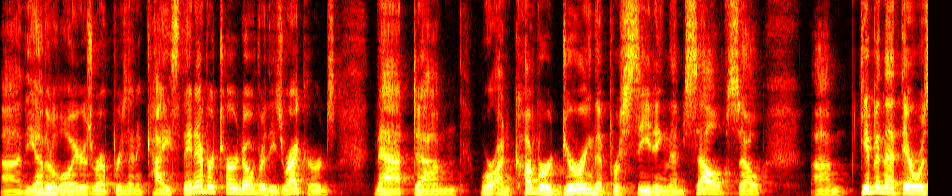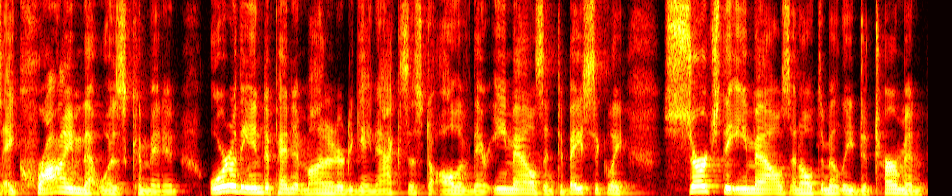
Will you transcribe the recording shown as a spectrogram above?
uh, the other lawyers representing Kise, they never turned over these records that um, were uncovered during the proceeding themselves. So, um, given that there was a crime that was committed, order the independent monitor to gain access to all of their emails and to basically search the emails and ultimately determine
